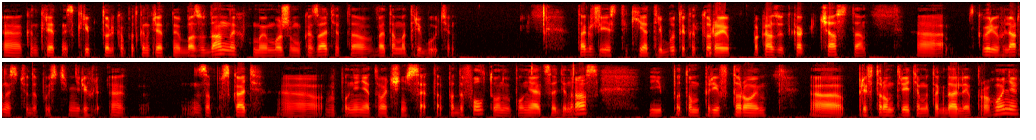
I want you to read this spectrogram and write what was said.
э, конкретный скрипт только под конкретную базу данных, мы можем указать это в этом атрибуте. Также есть такие атрибуты, которые показывают, как часто, э, с какой регулярностью, допустим, запускать выполнение этого change По дефолту он выполняется один раз, и потом при, второй, при втором, третьем и так далее прогоне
